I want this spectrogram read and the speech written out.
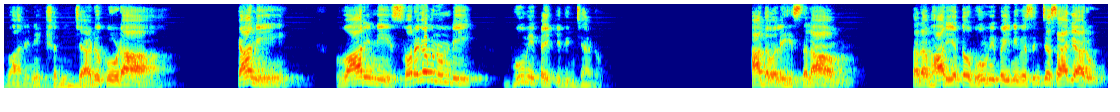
వారిని క్షమించాడు కూడా. కానీ వారిని స్వర్గం నుండి భూమిపైకి దించాడు. ఆదం తన భార్యతో భూమిపై నివసించసాగారు.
